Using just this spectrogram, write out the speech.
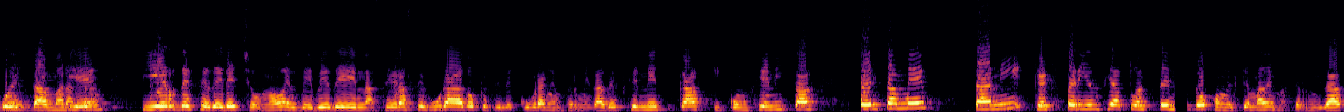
pues también pierde ese derecho, ¿no? El bebé de nacer asegurado, que se le cubran enfermedades genéticas y congénitas. Cuéntame, Tani, ¿qué experiencia tú has tenido con el tema de maternidad?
